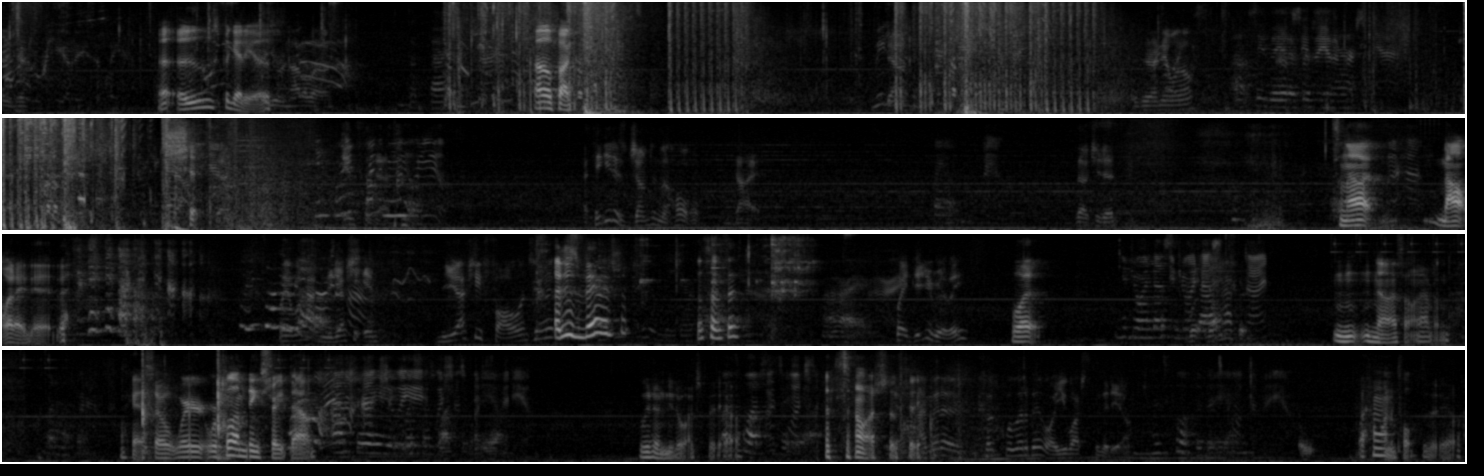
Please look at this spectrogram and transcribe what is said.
in here. Uh oh, spaghettios. You are not alone. Oh fuck. Down. Is there anyone else? I don't see the other person yet. Shit. Dude, where the fuck Instant were death. you? I think he just jumped in the hole and died. Bam. Is that what you did? It's not not what I did. what are you talking Wait, what about? happened? Did you actually in, Did you actually fall into it? I it? just vanished. That's something. Alright. Wait, did you really? What? You joined us and What, we what happened? N no, that's not what happened. What happened? Okay, so we're we're plummeting straight down. Actually, let's watch the video. We don't need to watch the video. Let's watch the video. Let's not watch the video. I'm gonna cook a little bit while you watch the video. Let's pull up the video. I want to pull up the video.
